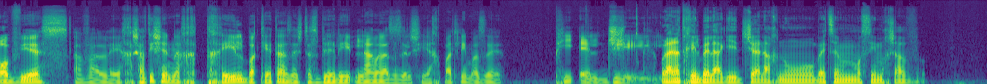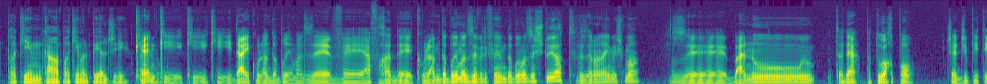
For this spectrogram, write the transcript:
obvious, אבל אה, חשבתי שנתחיל בקטע הזה שתסביר לי למה לעזאזל שיהיה אכפת לי מה זה PLG. אולי נתחיל בלהגיד שאנחנו בעצם עושים עכשיו פרקים, כמה פרקים על PLG. כן, כי, כי, כי די, כולם מדברים על זה, ואף אחד, אה, כולם מדברים על זה, ולפעמים מדברים על זה שטויות, וזה לא נעים לשמוע. אז אה, באנו, אתה יודע, פתוח פה, צ'אט GPT.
